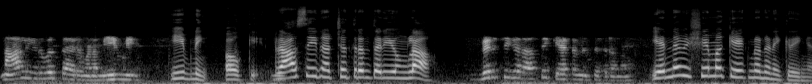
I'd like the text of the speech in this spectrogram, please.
நாலு இருபத்தாறு மேடம். ஈவினிங் ஈவினிங் ஓகே ராசி நட்சத்திரம் தெரியுங்களா? விருச்சிக ராசி கேட்ட நட்சத்திரம் என்ன விஷயமா கேட்கணும்னு நினைக்கிறீங்க?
